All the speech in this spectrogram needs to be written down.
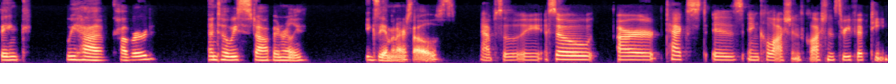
think we have covered until we stop and really examine ourselves. Absolutely. So our text is in Colossians, Colossians 3:15.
